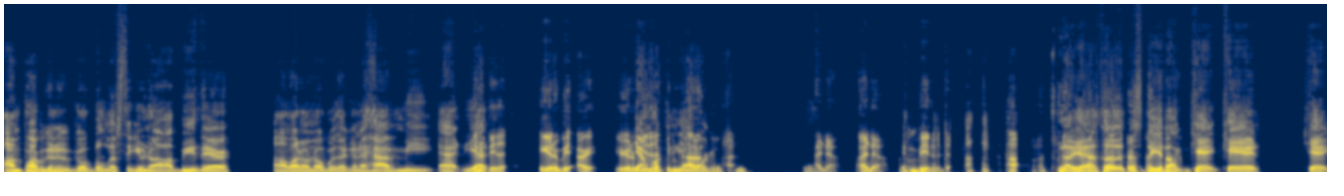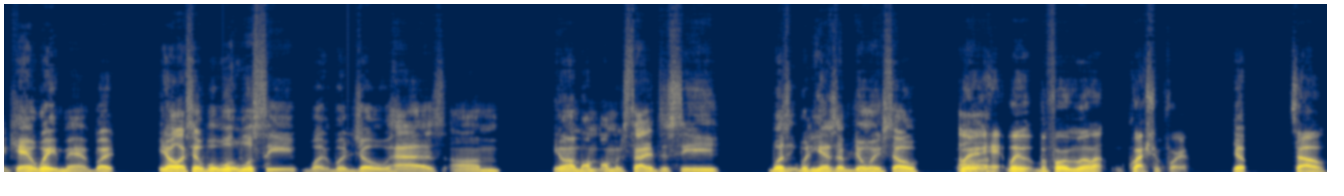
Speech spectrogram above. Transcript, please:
I'm probably gonna go ballistic. You know, I'll be there. Um, I don't know where they're gonna have me at yet. You're gonna be. All right, you're gonna Yeah, be I'm working. I Yeah, I'm working. I, I know. I know. I'm being a dick. No, yeah. So just you know, can't can't can't can't wait, man. But you know, like I said, we'll we'll, we'll see what what Joe has. Um, you know, I'm I'm, I'm excited to see what what he ends up doing. So Wait, uh, hey, wait, before we move on, question for you. Yep. So,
